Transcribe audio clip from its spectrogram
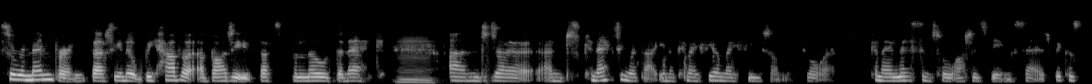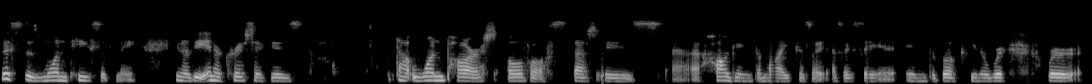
So remembering that you know we have a, a body that's below the neck mm. and uh, and connecting with that you know can i feel my feet on the floor? Can i listen to what is being said? Because this is one piece of me. You know the inner critic is that one part of us that is uh, hogging the mic, as I as I say in the book. You know, we're we're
